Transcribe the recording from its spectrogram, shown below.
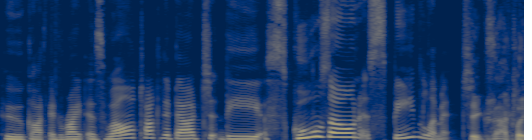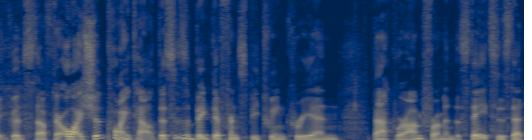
who got it right as well. Talking about the school zone speed limit. Exactly. Good stuff there. Oh, I should point out this is a big difference between Korea and back where I'm from in the States is that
